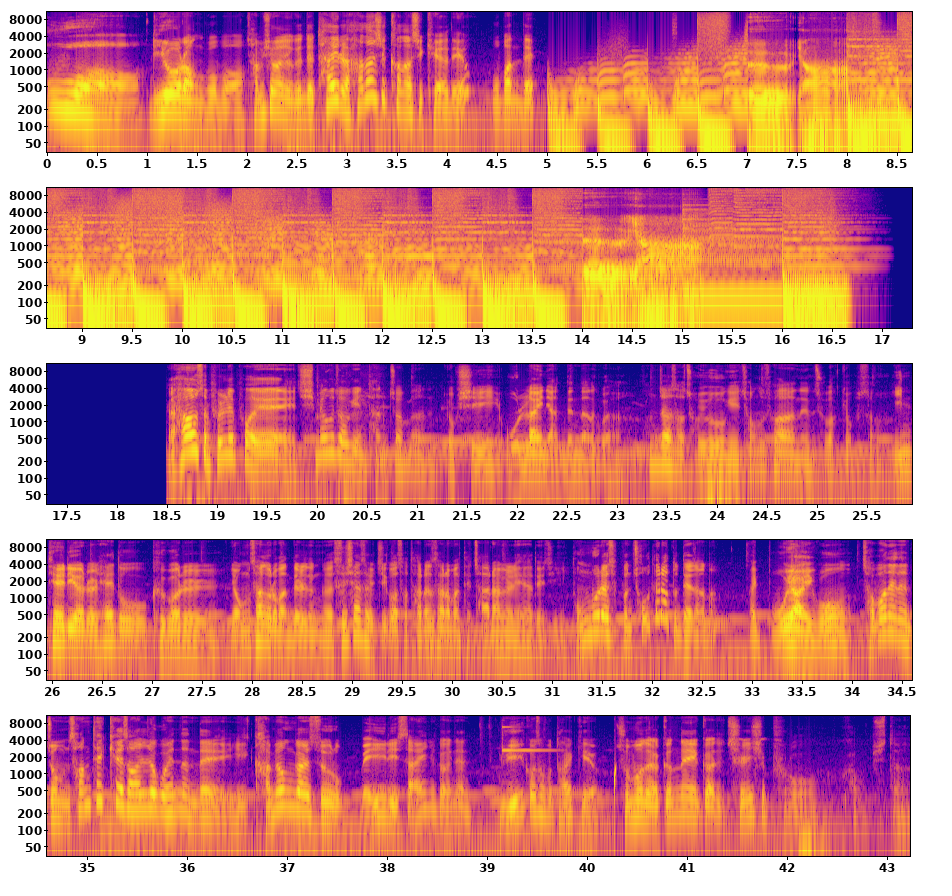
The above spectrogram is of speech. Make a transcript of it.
우와. 리얼한 거봐. 잠시만요. 근데 타일을 하나씩 하나씩 해야 돼요? 오반데? 으야. 으야. 하우스 플리퍼의 치명적인 단점은 역시 온라인이 안 된다는 거야 혼자서 조용히 청소하는 수밖에 없어. 인테리어를 해도 그거를 영상으로 만들든가 스샷을 찍어서 다른 사람한테 자랑을 해야 되지. 동물의 숲은 초대라도 되잖아? 아이 뭐야 이거? 저번에는 좀 선택해서 하려고 했는데 이 가면 갈수록 메일이 쌓이니까 그냥 위에 거서부터 할게요. 주문을 끝내기까지 70% 가봅시다.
